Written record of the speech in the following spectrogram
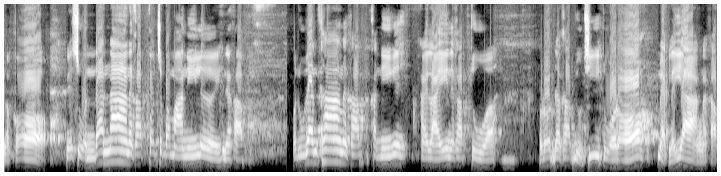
แล้วก็ในส่วนด้านหน้านะครับก็จะประมาณนี้เลยนะครับ มาดูด้านข้างนะครับคันนี้ไฮไลท์นะครับตัวรถนะครับอยู่ที่ตัวล้อแม็กและยางนะครับ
